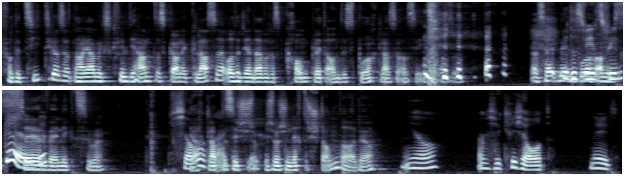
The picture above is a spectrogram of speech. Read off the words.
von der Zeitung, oder so, dann habe ich amigs das Gefühl, die haben das gar nicht gelesen oder die haben einfach ein komplett anderes Buch gelesen als ich. Also, Das hat mir Ja, das Buch viel geben, sehr oder? wenig zu. Schade. Ja, ich glaube, das ist, ist wahrscheinlich der Standard, ja. Ja, aber es ist wirklich schade. Nicht?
